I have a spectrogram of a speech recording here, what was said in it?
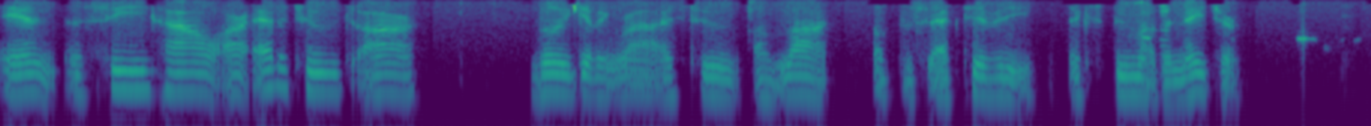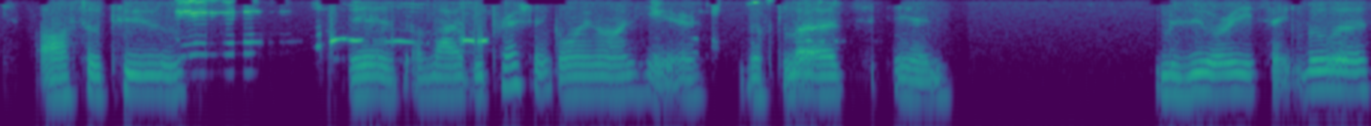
and see how our attitudes are really giving rise to a lot of this activity through Mother Nature also to There's a lot of depression going on here. The floods in Missouri, St. Louis,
